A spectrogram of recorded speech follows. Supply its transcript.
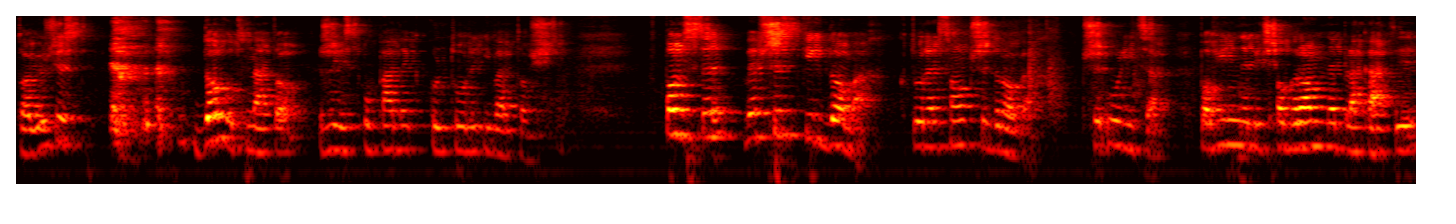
to już jest dowód na to, że jest upadek kultury i wartości. W Polsce we wszystkich domach, które są przy drogach, przy ulicach, powinny być ogromne plakaty.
